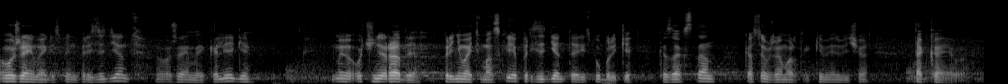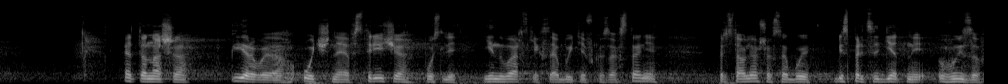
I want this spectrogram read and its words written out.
Уважаемый господин президент, уважаемые коллеги, мы очень рады принимать в Москве президента Республики Казахстан Касым Жамарта Кемельевича Такаева. Это наша первая очная встреча после январских событий в Казахстане, представлявших собой беспрецедентный вызов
